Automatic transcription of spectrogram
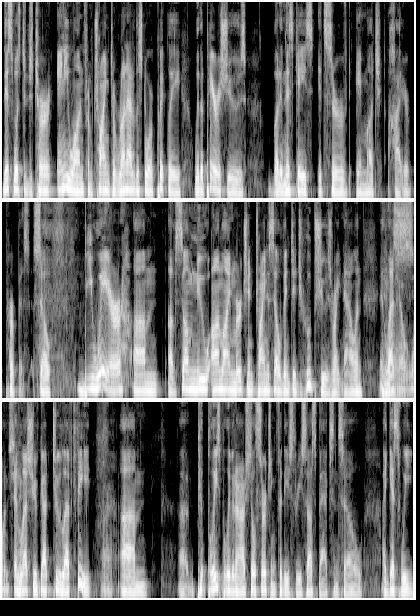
This was to deter anyone from trying to run out of the store quickly with a pair of shoes, but in this case, it served a much higher purpose. So beware um, of some new online merchant trying to sell vintage hoop shoes right now, and unless have one shoe. unless you've got two left feet. Um, uh, p- police, believe it or not, are still searching for these three suspects, and so I guess we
